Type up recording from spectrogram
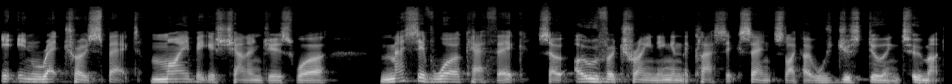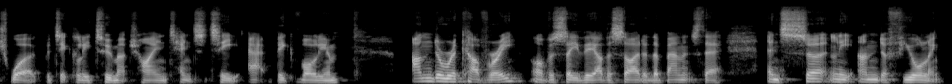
in retrospect, my biggest challenges were massive work ethic, so overtraining in the classic sense, like I was just doing too much work, particularly too much high intensity at big volume. Under recovery, obviously the other side of the balance there, and certainly under fueling.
